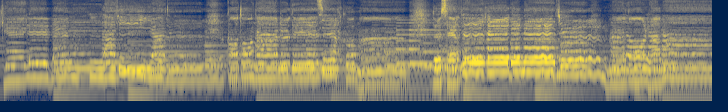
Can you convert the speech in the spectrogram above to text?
Quelle est belle la vie à deux quand on a le désir commun de servir et d'aimer Dieu main dans la main.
